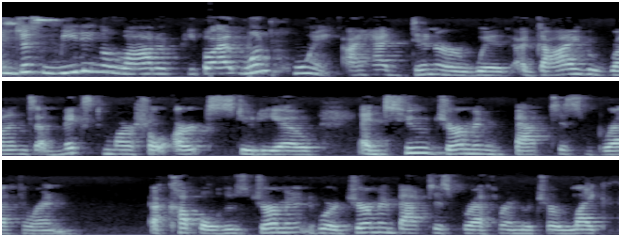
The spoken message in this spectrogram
and just meeting a lot of people. At one point, I had dinner with a guy who runs a mixed martial arts studio and two German Baptist brethren, a couple who's German, who are German Baptist brethren, which are like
